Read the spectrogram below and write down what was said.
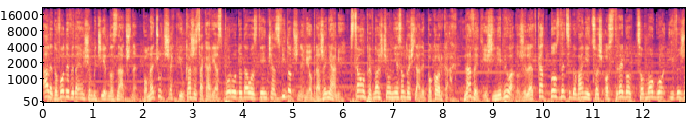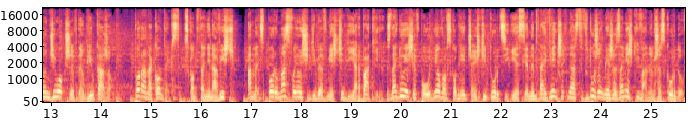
ale dowody wydają się być jednoznaczne. Po meczu trzech piłkarzy Sakaria Sporu dodało zdjęcia z widocznymi obrażeniami. Z całą pewnością nie są to ślady po korkach. Nawet jeśli nie była to żyletka, to zdecydowanie coś ostrego, co mogło i wyrządziło krzywdę piłkarzom. Pora na kontekst. Skąd ta nienawiść? Ahmet Spor ma swoją siedzibę w mieście Diyarbakir. Znajduje się w południowo-wschodniej części Turcji i jest jednym z największych miast w dużej mierze zamieszkiwanym przez Kurdów.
